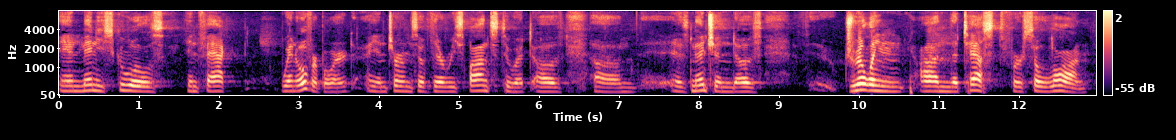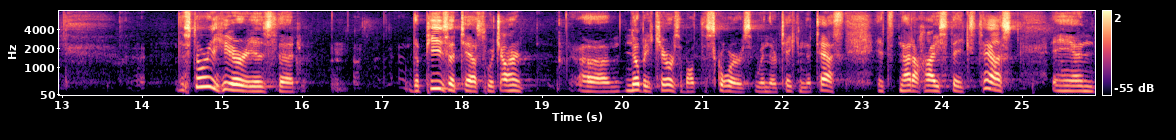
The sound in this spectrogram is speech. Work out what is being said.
And many schools in fact, went overboard in terms of their response to it of, um, as mentioned, of drilling on the test for so long. The story here is that the PISA tests, which aren't, um, nobody cares about the scores when they're taking the test. It's not a high stakes test, and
